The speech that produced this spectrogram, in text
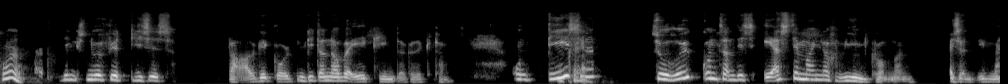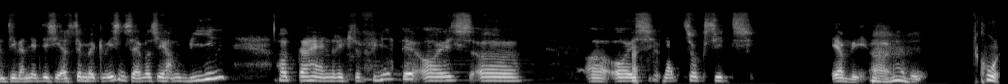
Cool. Allerdings nur für dieses Paar gegolten, die dann aber eh Kinder gekriegt haben. Und die okay. zurück und sind das erste Mal nach Wien gekommen. Also, ich meine, die werden nicht das erste Mal gewesen sein, aber sie haben Wien, hat der Heinrich IV. als, äh, äh, als Herzogssitz erwähnt. Äh, mhm. Cool.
